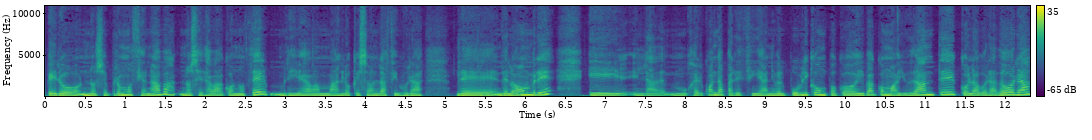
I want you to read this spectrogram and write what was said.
pero no se promocionaba, no se daba a conocer, brillaban más lo que son las figuras de, del hombre. y, la mujer cuando aparecía a nivel público un poco iba como ayudante, colaboradora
